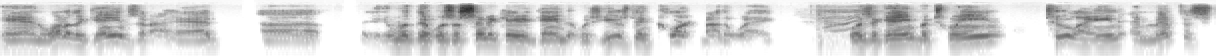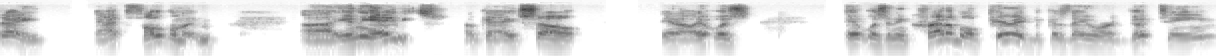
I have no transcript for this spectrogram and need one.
And one of the games that I had, uh, that was a syndicated game that was used in court, by the way, was a game between Tulane and Memphis State at Fogelman uh, in the 80s. Okay, so you know it was it was an incredible period because they were a good team.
